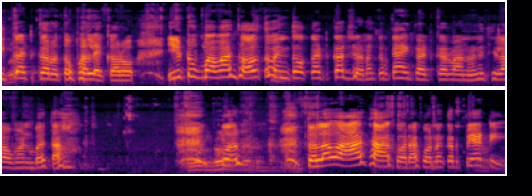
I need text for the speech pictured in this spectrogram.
ઈ કટ કરો તો ભલે કરો. યુટ્યુબમાં વાંધો આવતો હોય ને તો કટ કરજો નકર કાંઈ કટ કરવાનું નથી. લાવો મને બતાવો. તો લાવો હાથ આખો રાખો નકર પેટી.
